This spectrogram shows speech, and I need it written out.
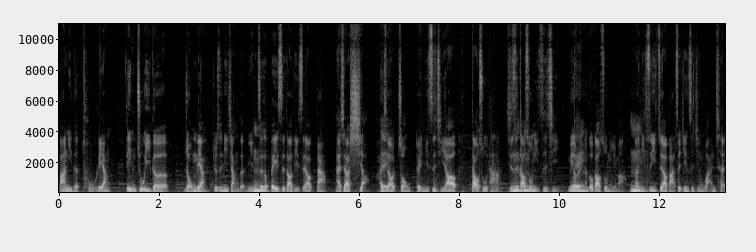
把你的土量定住一个。容量就是你讲的，你这个杯子到底是要大还是要小，还是要中？对，你自己要告诉他，其实告诉你自己，没有人能够告诉你嘛。那你自己就要把这件事情完成。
